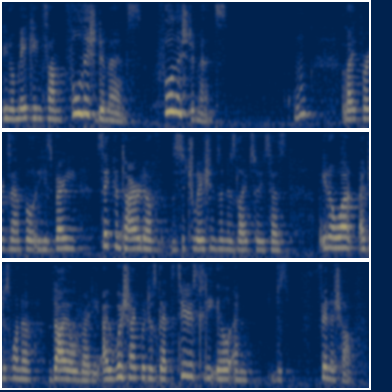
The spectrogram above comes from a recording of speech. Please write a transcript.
you know, making some foolish demands, foolish demands. Hmm? Like for example, he's very sick and tired of the situations in his life, so he says, you know what, I just want to die already. I wish I could just get seriously ill and just finish off.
